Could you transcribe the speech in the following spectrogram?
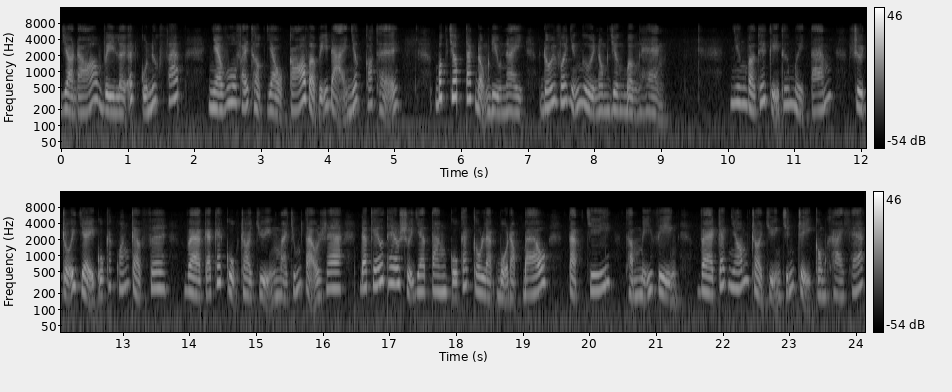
Do đó, vì lợi ích của nước Pháp, nhà vua phải thật giàu có và vĩ đại nhất có thể, bất chấp tác động điều này đối với những người nông dân bần hàng. Nhưng vào thế kỷ thứ 18, sự trỗi dậy của các quán cà phê và cả các cuộc trò chuyện mà chúng tạo ra đã kéo theo sự gia tăng của các câu lạc bộ đọc báo, tạp chí, thẩm mỹ viện và các nhóm trò chuyện chính trị công khai khác.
